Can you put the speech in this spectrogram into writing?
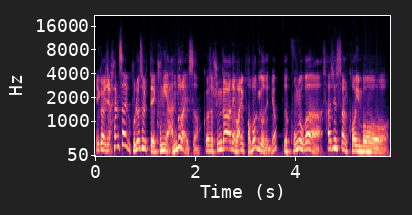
그러니까 이제 한 살 굴렸을 때 궁이 안 돌아 있어. 그래서 중간에 많이 버벅이거든요. 그래서 공효가 사실상 거의 뭐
